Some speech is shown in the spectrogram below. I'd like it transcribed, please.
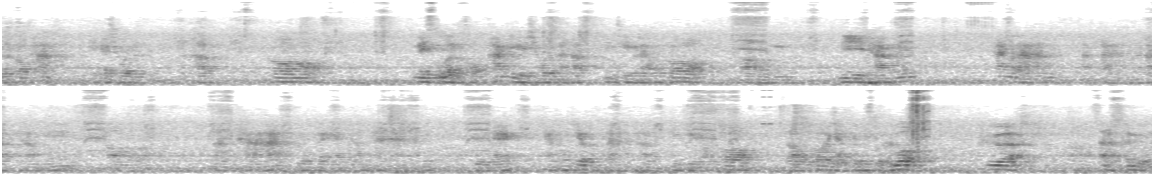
แล้วก็ภาคเอกชนนะครับ ก็ใน ส่วนของภาคเอกชนนะครับ จริงๆแล้วก็มีทั้งห้างร้านต่างๆนะครับทั้งร้านค้าโรงแรมร้านอาหารหรือแม้การท่องเที่ยวต่างๆครับจริงๆแล้วก็เราก็อยากจะมีส่วนร่วมเพื่อสนับสนุน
